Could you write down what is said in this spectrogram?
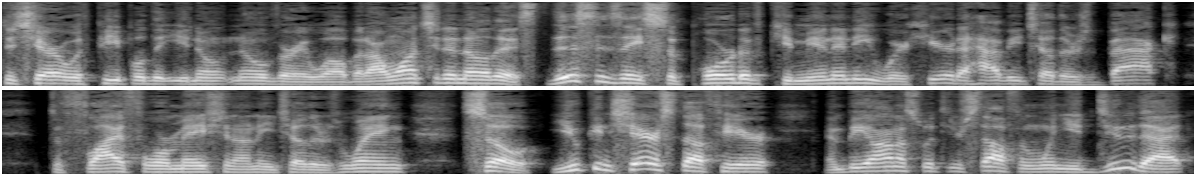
to share it with people that you don't know very well. But I want you to know this. This is a supportive community. We're here to have each other's back, to fly formation on each other's wing. So you can share stuff here and be honest with yourself. And when you do that,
